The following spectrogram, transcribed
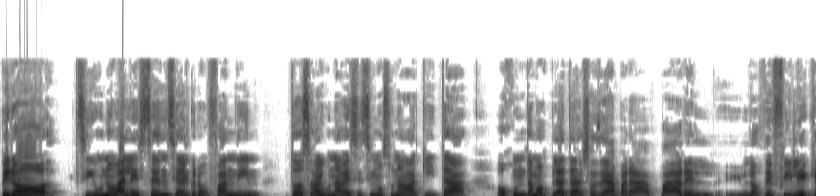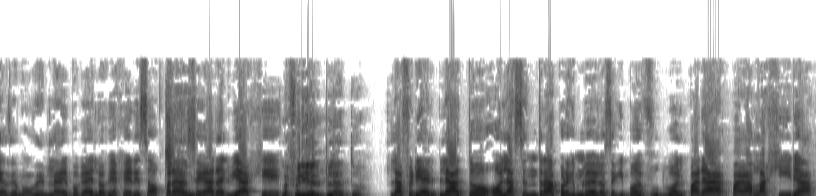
Pero si uno va a la esencia del crowdfunding, todos alguna vez hicimos una vaquita o juntamos plata, ya sea para pagar el- los desfiles que hacíamos en la época de los viajes egresados para Sí. llegar al viaje La feria del plato. La feria del plato o las entradas, por ejemplo, de los equipos de fútbol para pagar la gira.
